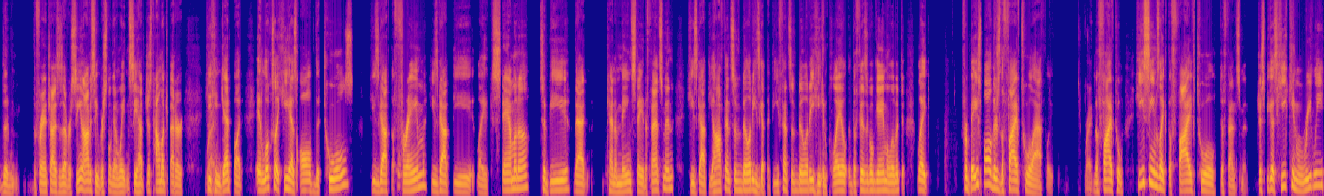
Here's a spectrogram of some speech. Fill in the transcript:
the the franchise has ever seen? Obviously, we're still going to wait and see how just how much better he Right. can get, but it looks like he has all the tools. He's got the frame. He's got the like stamina to be that kind of mainstay defenseman. He's got the offensive ability. He's got the defensive ability. He can play the physical game a little bit. Like for baseball, there's the five tool athlete. Right. The five tool. He seems like the five tool defenseman just because he can really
